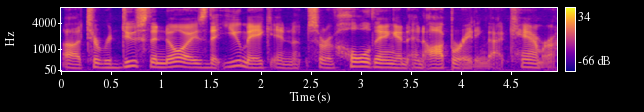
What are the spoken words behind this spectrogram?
uh, to reduce the noise that you make in sort of holding and, and operating that camera.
